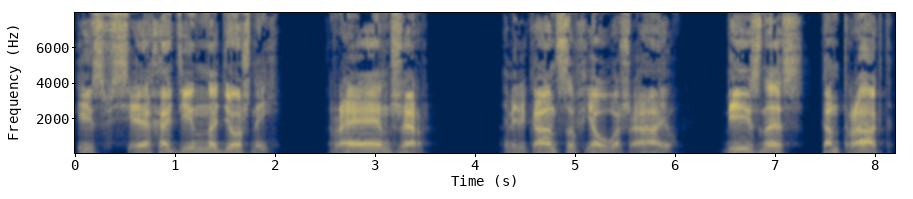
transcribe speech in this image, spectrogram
из всех один надежный. Рейнджер. Американцев я уважаю. Бизнес, контракт.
